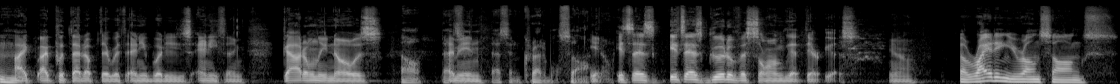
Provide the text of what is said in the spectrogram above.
Mm-hmm. I, I put that up there with anybody's anything. God only knows. Oh, that's, mean- that's an incredible song. You know, it's as it's as good of a song that there is. You know, So writing your own songs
